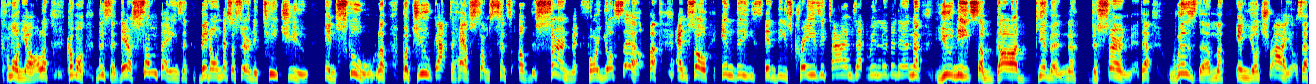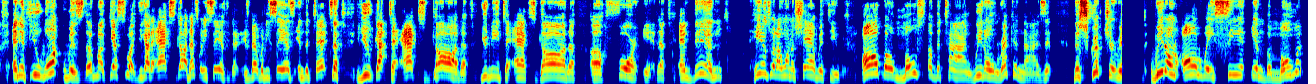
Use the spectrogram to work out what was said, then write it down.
Come on, y'all. Come on. Listen, there are some things that they don't necessarily teach you in school, but you got to have some sense of discernment for yourself. And so in these in these crazy times that we're living in, you need some God-given discernment, wisdom in your trials. And if you want wisdom, guess what? You got to ask God. That's what he says. Is that what he says in the text? You've got to ask God. You need to ask God uh, for it. And then here's what I want to share with you. Although most of the time we don't recognize it, the scripture, we don't always see it in the moment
